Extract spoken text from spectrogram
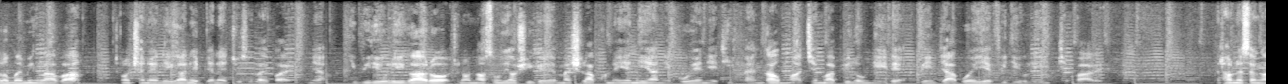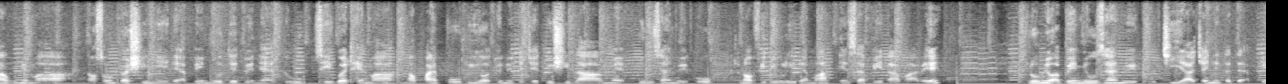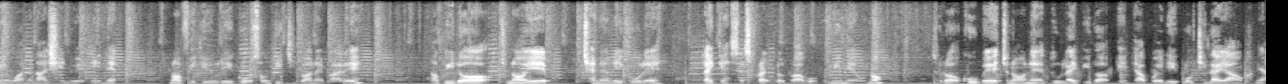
အားလုံးပဲမင်္ဂလာပါကျွန်တော် channel လေးကနေပြန်လည်ကြိုဆိုလိုက်ပါတယ်ခင်ဗျဒီဗီဒီယိုလေးကတော့ကျွန်တော်နောက်ဆုံးရောက်ရှိခဲ့တဲ့ match လ9ရက်နေ့ကနေ9ရက်နေ့အထိဘန်ကောက်မှာကျင်းပပြုလုပ်နေတဲ့အပင်ပြပွဲရဲ့ဗီဒီယိုလေးဖြစ်ပါတယ်2025ခုနှစ်မှာနောက်ဆုံးတွေ့ရှိနေတဲ့အပင်မျိုးသစ်တွေနဲ့အတူဈေးကွက်ထဲမှာနောက်ပိုင်းပို့ပြီးတော့တွင်တွင်ကြဲကြဲတွေ့ရှိလာမယ့်မျိုးစမ်းတွေကိုကျွန်တော်ဗီဒီယိုလေးထဲမှာတင်ဆက်ပေးထားပါတယ်ဒီလိုမျိုးအပင်မျိုးစမ်းတွေကိုကြည့်ရကျင်းနေတတ်တဲ့အပင်ဝါဒနာရှင်တွေအနေနဲ့ကျွန်တော်ဗီဒီယိုလေးကိုအဆုံးထိကြည့်သွားနိုင်ပါတယ် နောက်ပြီးတော့ကျွန်တော်ရဲ့ channel လေးကိုလည်း like and subscribe လုပ်သွားဖို့အမိနေအောင်နော်ဆိုတော့အခုပဲကျွန်တော်နဲ့အတူလိုက်ပြီးတော့အပြင်ပြပွဲလေးကိုကြည့်လိုက်ရအောင်ခင်ဗျ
